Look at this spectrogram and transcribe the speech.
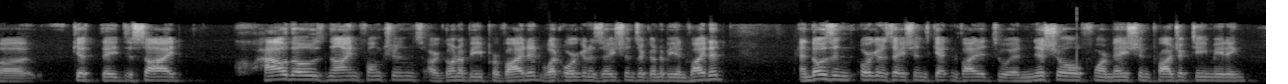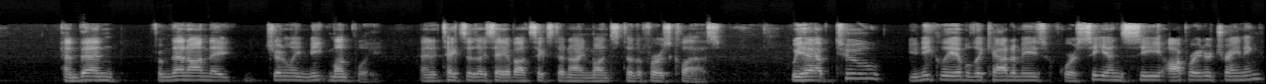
Uh, get they decide how those nine functions are going to be provided, what organizations are going to be invited. And those in organizations get invited to an initial formation project team meeting. And then from then on, they generally meet monthly. And it takes, as I say, about six to nine months to the first class. We have two uniquely abled academies for CNC operator training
